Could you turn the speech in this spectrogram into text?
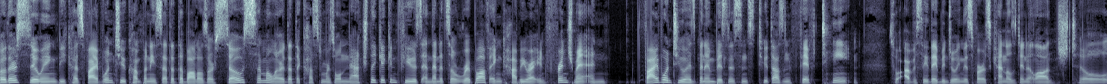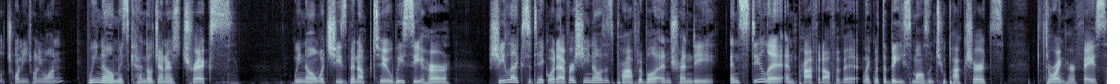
So they're suing because 512 Company said that the bottles are so similar that the customers will naturally get confused and that it's a ripoff and copyright infringement. And 512 has been in business since 2015. So obviously they've been doing this first. Kendall's didn't launch till 2021. We know Miss Kendall Jenner's tricks. We know what she's been up to. We see her. She likes to take whatever she knows is profitable and trendy and steal it and profit off of it. Like with the Biggie Smalls and Tupac shirts, throwing her face,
